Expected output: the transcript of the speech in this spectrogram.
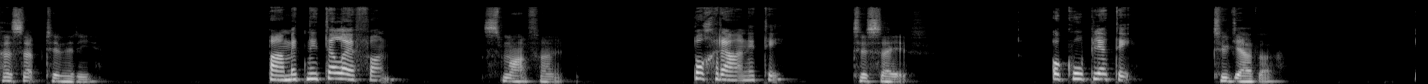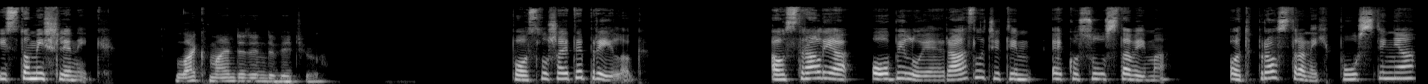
Perceptivity. Pametni telefon Smartphone. Pohraniti To save. Okupljati To gather. Istomišljenik Like minded individual. Poslušajte prilog. Australija obiluje različitim ekosustavima, od prostranih pustinja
